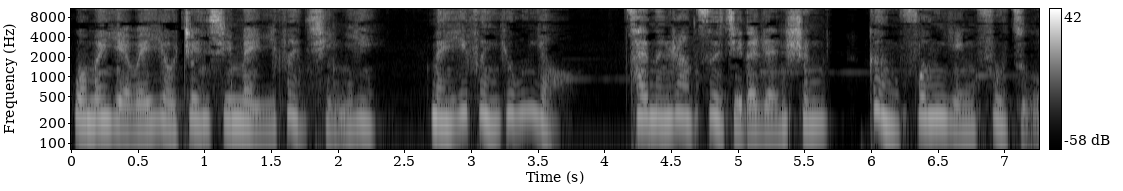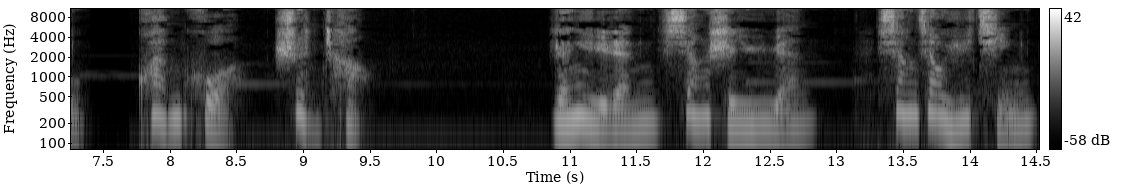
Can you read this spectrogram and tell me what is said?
我们也唯有珍惜每一份情谊，每一份拥有，才能让自己的人生更丰盈富足、宽阔顺畅。人与人相识于缘，相交于情，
